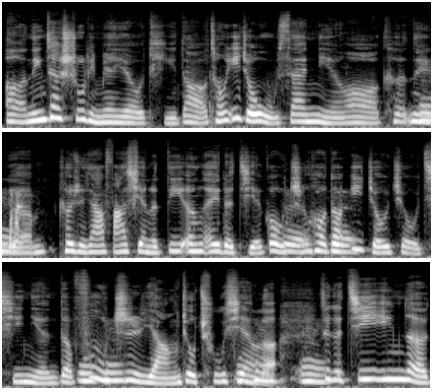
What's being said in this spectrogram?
呃，您在书里面也有提到，从一九五三年哦，科那个科学家发现了 DNA 的结构之后，到一九九七年的复制羊就出现了这个基因的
